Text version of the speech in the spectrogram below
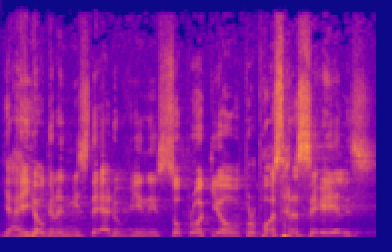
E aí é o grande mistério. O Vini soprou aqui, ó, o propósito era ser eles.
